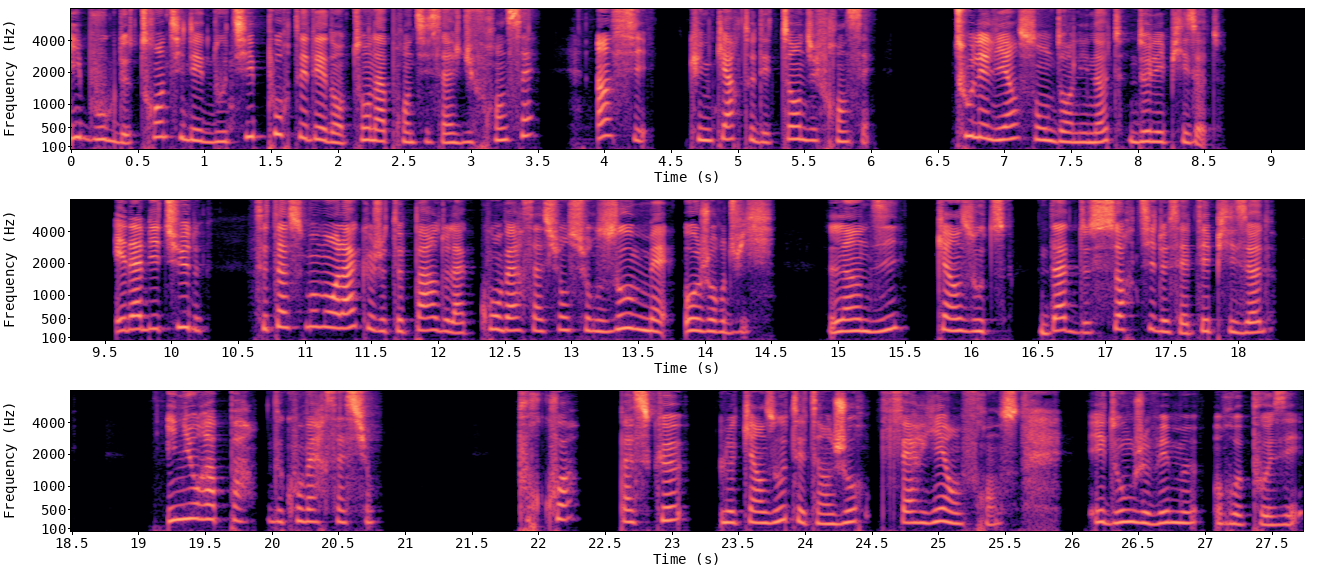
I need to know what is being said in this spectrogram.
e-book de 30 idées d'outils pour t'aider dans ton apprentissage du français, ainsi qu'une carte des temps du français. Tous les liens sont dans les notes de l'épisode. Et d'habitude, c'est à ce moment-là que je te parle de la conversation sur Zoom, mais aujourd'hui, lundi 15 août, date de sortie de cet épisode, il n'y aura pas de conversation. Pourquoi? Parce que le 15 août est un jour férié en France. et donc je vais me reposer.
